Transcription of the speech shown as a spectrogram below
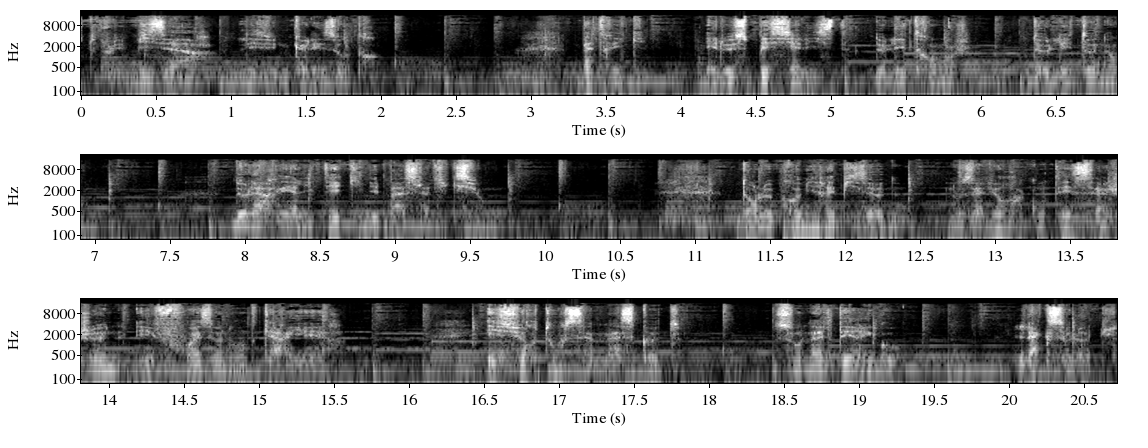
plus bizarres les unes que les autres. Patrick est le spécialiste de l'étrange, de l'étonnant, de la réalité qui dépasse la fiction. Dans le premier épisode, nous avions raconté sa jeune et foisonnante carrière, et surtout sa mascotte, son alter ego, l'axolotl.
